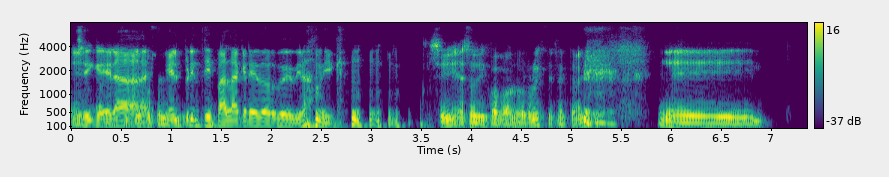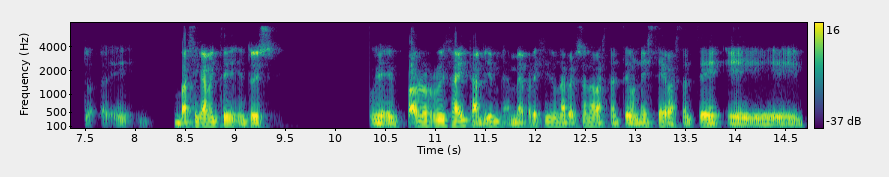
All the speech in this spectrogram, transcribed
Sí, eh, que era el, principal acreedor de Dynamic. Sí, eso dijo Pablo Ruiz, exactamente. Básicamente, entonces, Pablo Ruiz ahí también me ha parecido una persona bastante honesta y bastante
